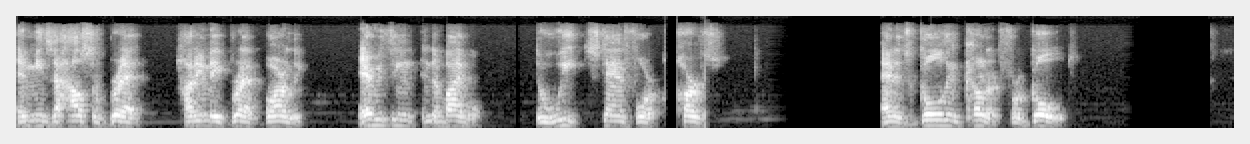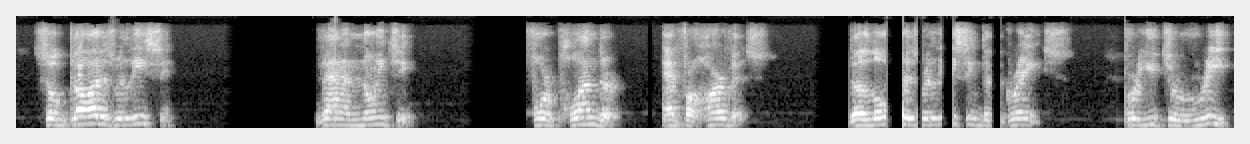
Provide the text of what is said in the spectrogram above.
it means the house of bread. How do you make bread? Barley. Everything in the Bible, the wheat stands for harvest. And it's golden color for gold. So God is releasing that anointing for plunder and for harvest. The Lord is releasing the grace for you to reap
